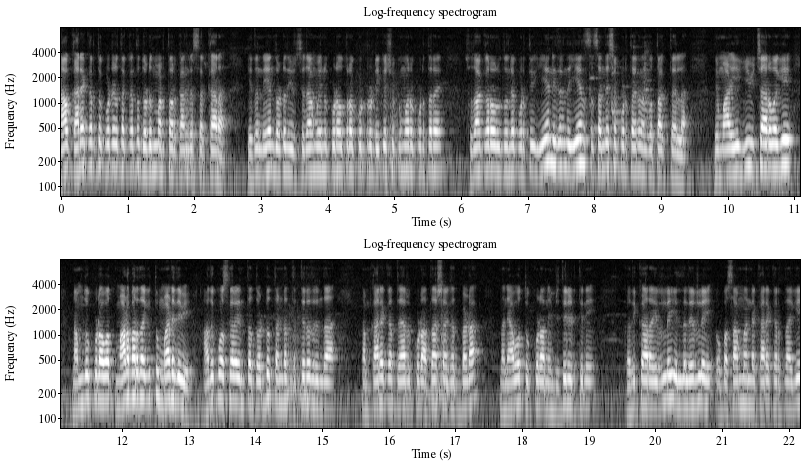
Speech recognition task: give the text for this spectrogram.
ನಾವು ಕಾರ್ಯಕರ್ತರು ಕೊಟ್ಟಿರ್ತಕ್ಕಂಥ ದೊಡ್ಡದು ಮಾಡ್ತಾವ್ರೆ ಕಾಂಗ್ರೆಸ್ ಸರ್ಕಾರ. ಇದನ್ನ ಏನು ದೊಡ್ಡದು ಸಿದ್ದರಾಮಯ್ಯನೂ ಕೂಡ ಉತ್ತರ ಕೊಟ್ಟರು ಡಿ ಕೆ ಶಿವಕುಮಾರ್ ಕೊಡ್ತಾರೆ, ಸುಧಾಕರ್ ಅವರು ತೊಂದರೆ ಕೊಡ್ತೀವಿ, ಏನು ಇದರಿಂದ ಏನು ಸಂದೇಶ ಕೊಡ್ತಾರೆ ನನಗೆ ಗೊತ್ತಾಗ್ತಾ ಇಲ್ಲ. ನೀವು ಮಾ ಈ ವಿಚಾರವಾಗಿ ನಮ್ಮದು ಕೂಡ ಅವತ್ತು ಮಾಡಬಾರ್ದಾಗಿತ್ತು ಮಾಡಿದ್ದೀವಿ ಅದಕ್ಕೋಸ್ಕರ ಇಂಥ ದೊಡ್ಡ ತಂಡ ತತ್ತಿರೋದ್ರಿಂದ ನಮ್ಮ ಕಾರ್ಯಕರ್ತರು ಯಾರು ಕೂಡ ಹತಾಶ ಆಗೋದು ಬೇಡ. ನಾನು ಯಾವತ್ತೂ ಕೂಡ ನಿಮ್ಮ ಜೊತೆ ಇರ್ತೀನಿ. ಅಧಿಕಾರ ಇರಲಿ ಇಲ್ಲದಿರಲಿ ಒಬ್ಬ ಸಾಮಾನ್ಯ ಕಾರ್ಯಕರ್ತನಾಗಿ,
